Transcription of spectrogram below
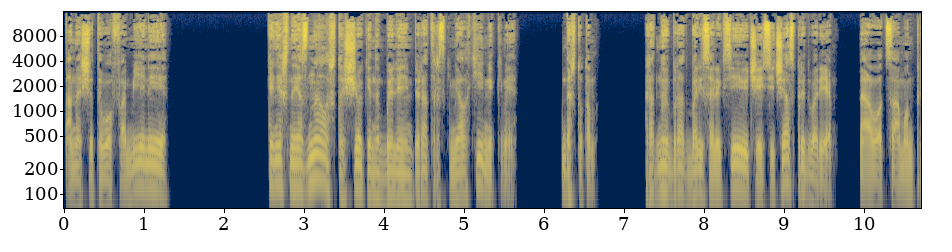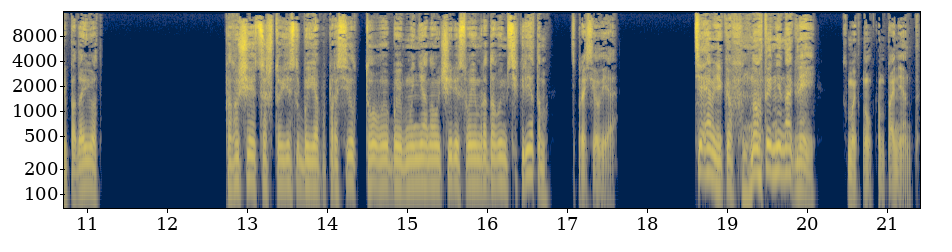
А насчет его фамилии... Конечно, я знал, что Щекины были императорскими алхимиками. Да что там, родной брат Бориса Алексеевича сейчас при дворе, а вот сам он преподает. «Получается, что если бы я попросил, то вы бы меня научили своим родовым секретам?» — спросил я. «Темников, ну ты не наглей!» — хмыкнул компонент.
